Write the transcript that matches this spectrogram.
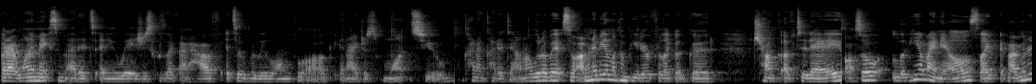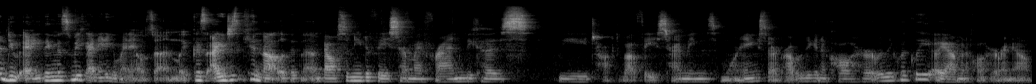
but I want to make some edits anyway, just cause like I have, it's a really long vlog and I just want to kind of cut it down a little bit. So I'm going to be on the computer for like a good chunk of today. Also looking at my nails, like if I'm going to do anything this week, I need to get my nails done. Like, cause I just cannot look at them. I also need to FaceTime my friend because we talked about FaceTiming this morning. So I'm probably going to call her really quickly. Oh yeah, I'm going to call her right now.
